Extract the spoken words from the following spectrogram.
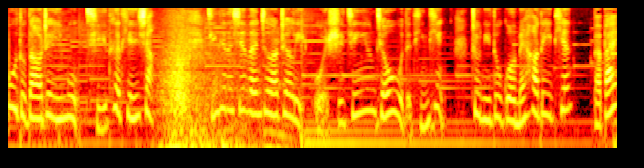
目睹到这一幕奇特天象。今天的新闻就到这里，我是精英九五的婷婷，祝你度过美好的一天，拜拜。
